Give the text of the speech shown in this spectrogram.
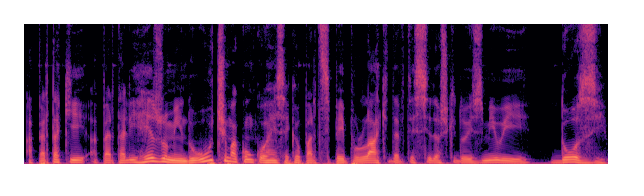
aperta aqui, aperta ali. Resumindo, a última concorrência que eu participei por lá, que deve ter sido acho que 2012,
